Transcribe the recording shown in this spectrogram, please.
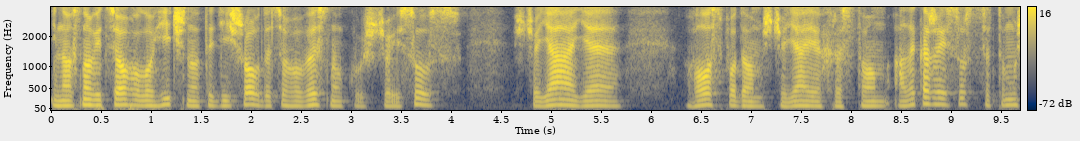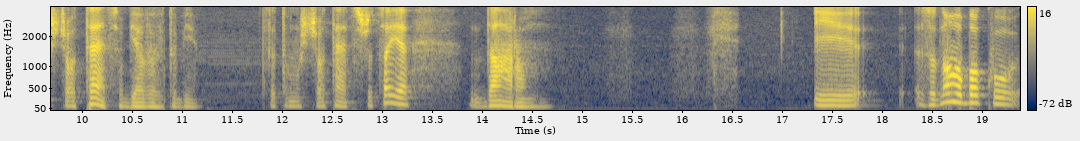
І на основі цього логічно ти дійшов до цього висновку, що Ісус, що я є Господом, що я є Христом. Але каже Ісус, це тому, що Отець об'явив тобі. Це тому, що Отець, що це є даром. І з одного боку,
